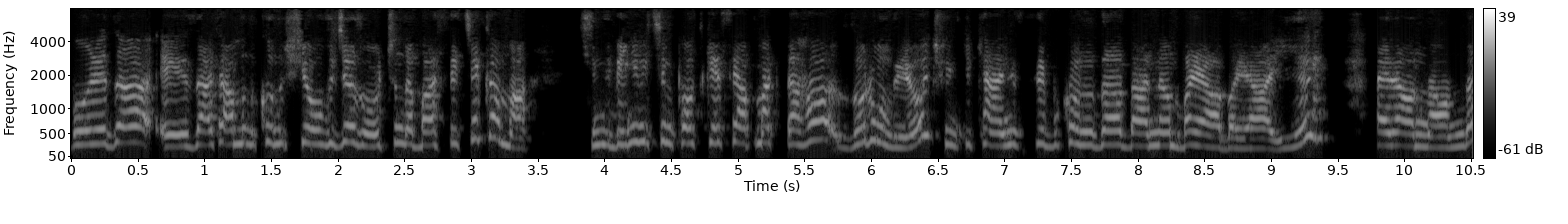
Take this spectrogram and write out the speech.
Bu arada e, zaten bunu konuşuyor olacağız. Orçun da bahsedecek ama Şimdi benim için podcast yapmak daha zor oluyor. Çünkü kendisi bu konuda benden baya baya iyi her anlamda.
